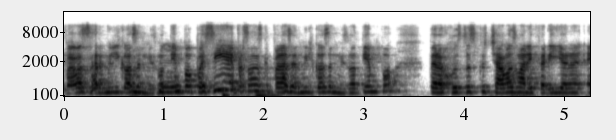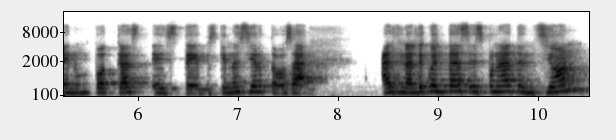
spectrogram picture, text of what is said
podemos hacer mil cosas al mismo tiempo, pues sí, hay personas que pueden hacer mil cosas al mismo tiempo, pero justo escuchamos Marifer y yo en, en un podcast, este, pues que no es cierto, o sea, al final de cuentas es poner atención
